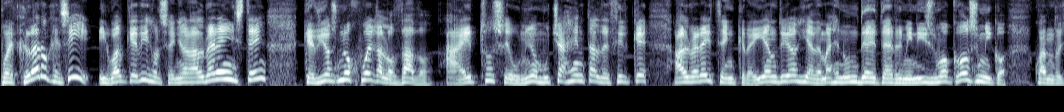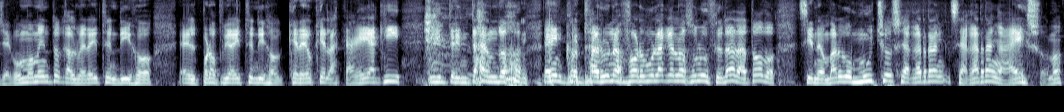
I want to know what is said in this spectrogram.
Pues claro que sí, igual que dijo el señor Albert Einstein, que Dios no juega los dados. A esto se unió mucha gente al decir que Albert Einstein creía en Dios y además en un determinismo cósmico. Cuando llegó un momento que Albert Einstein dijo, el propio Einstein dijo, creo que la cagué aquí intentando encontrar una fórmula que lo solucionara todo. Sin embargo, muchos se agarran, se agarran a eso, ¿no?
